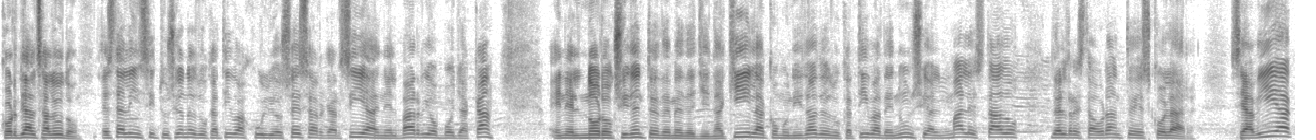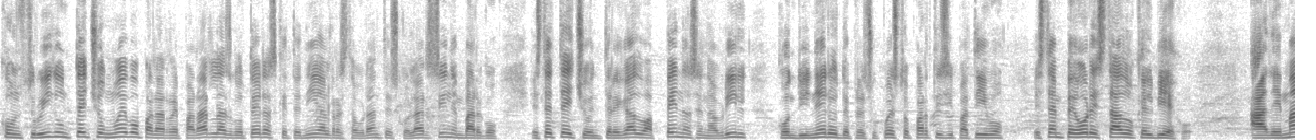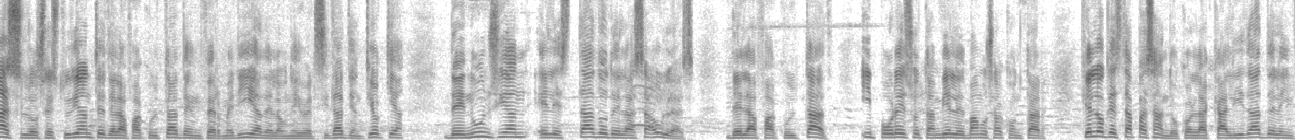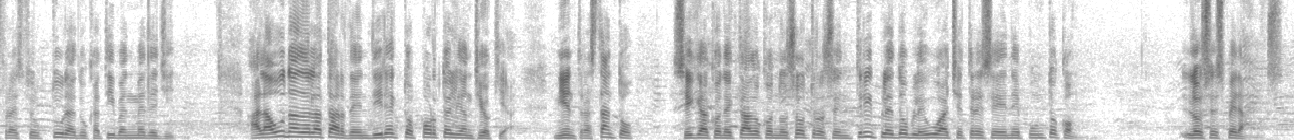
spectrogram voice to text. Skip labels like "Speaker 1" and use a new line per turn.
Cordial saludo. Esta es la institución educativa Julio César García en el barrio Boyacá, en el noroccidente de Medellín. Aquí la comunidad educativa denuncia el mal estado del restaurante escolar. Se había construido un techo nuevo para reparar las goteras que tenía el restaurante escolar, sin embargo, este techo entregado apenas en abril con dinero de presupuesto participativo está en peor estado que el viejo. Además, los estudiantes de la Facultad de Enfermería de la Universidad de Antioquia denuncian el estado de las aulas de la facultad y por eso también les vamos a contar qué es lo que está pasando con la calidad de la infraestructura educativa en Medellín. A la una de la tarde en directo por Antioquia. Mientras tanto, siga conectado con nosotros en www.h3n.com. Los esperamos.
